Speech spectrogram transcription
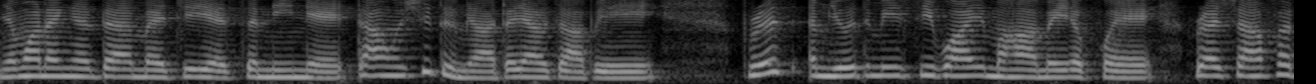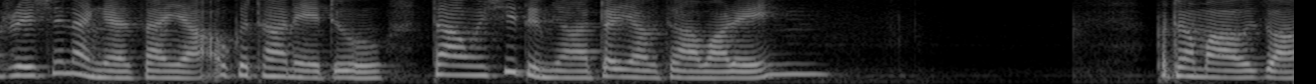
မြန်မာနိုင်ငံတအမတ်ကြီးရဲ့ဇနီးနဲ့တာဝန်ရှိသူများတက်ရောက်ကြပြီး BRICS အမျိုးသမီးစီးပွားရေးမဟာမိတ်အဖွဲ့ရုရှားဖက်ဒရေးရှင်းနိုင်ငံဆိုင်ရာဥက္ကဋ္ဌနဲ့အတူတာဝန်ရှိသူများတက်ရောက်ကြပါတယ်။ ပထမဦးစွာ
